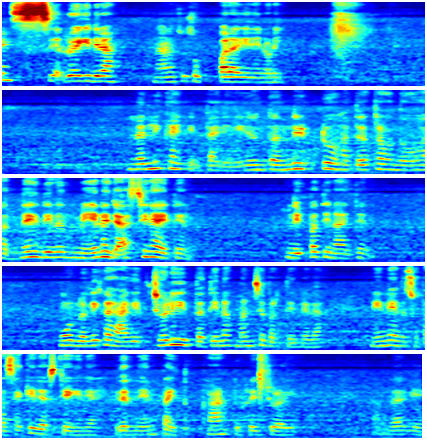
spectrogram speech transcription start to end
ಫ್ರೆಂಡ್ಸ್ ಎಲ್ಲರೂ ಹೇಗಿದ್ದೀರಾ? ನಾನಂತೂ ಸೂಪರ್ ಆಗಿದೆ ನೋಡಿ. ನಲ್ಲಿಕಾಯಿ ತಿಂತಾ ಇದ್ದೀನಿ. ಇದನ್ನು ತಂದಿಟ್ಟು ಹತ್ರ ಹತ್ರ ಒಂದು ಹದಿನೈದು ದಿನದ ಮೇಲೆ ಜಾಸ್ತಿನೇ ಆಯ್ತೇನು ಒಂದು ಇಪ್ಪತ್ತು ದಿನ ಆಯ್ತೇನು ಮೂರು ನಲ್ಲಿಕಾಯಿ ಹಾಗೆ ಚಳಿ ಇತ್ತ ತಿನ್ನೋಕೆ ಮನಸ್ಸೇ ಬರ್ತಿರ್ಲಿಲ್ಲ. ನಿನ್ನೆಯಿಂದ ಸ್ವಲ್ಪ ಸೆಕೆ ಜಾಸ್ತಿ ಆಗಿದೆಯಾ? ಇದ್ರ ನೆನಪಾಯಿತು, ಕಾಣ್ತು ಫ್ರಿಜ್ ಒಳಗೆ. ಹಾಗಾಗಿ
